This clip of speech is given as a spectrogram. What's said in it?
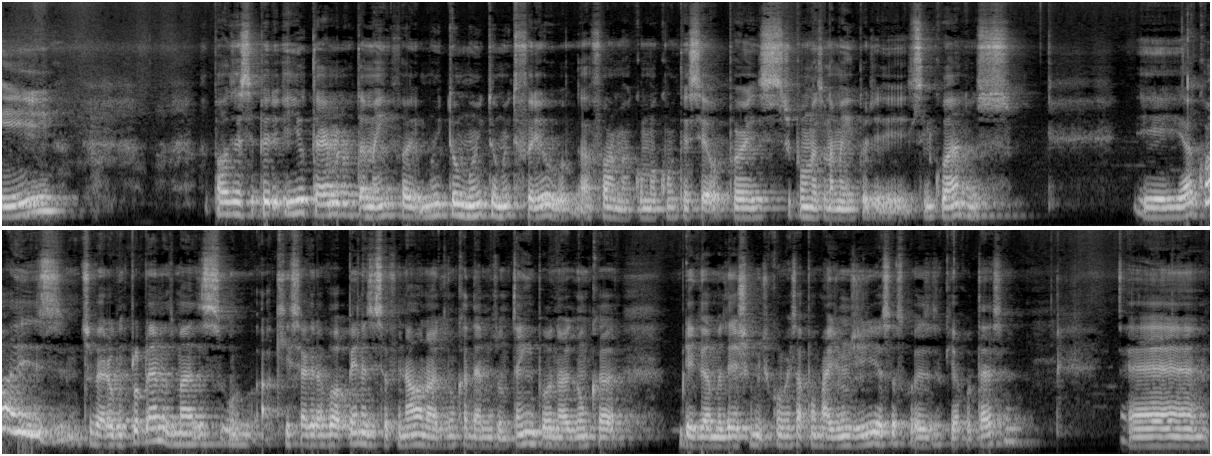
E após esse período, e o término também foi muito, muito, muito frio da forma como aconteceu, pois tipo um relacionamento de cinco anos e a quais tiveram alguns problemas, mas o que se agravou apenas em seu final. Nós nunca demos um tempo, nós nunca brigamos, deixamos de conversar por mais de um dia, essas coisas que acontecem. É...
